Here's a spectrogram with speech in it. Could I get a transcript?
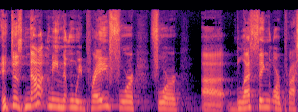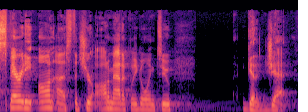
It does not mean that when we pray for, for uh, blessing or prosperity on us, that you're automatically going to get a jet.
